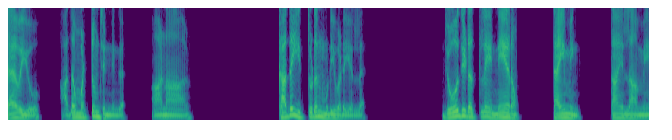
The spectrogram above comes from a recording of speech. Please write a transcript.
தேவையோ அதை மட்டும் சென்னுங்க ஆனால் கதை இத்துடன் முடிவடையல. ஜோதிடத்துல நேரம் டைமிங் தான் எல்லாமே.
